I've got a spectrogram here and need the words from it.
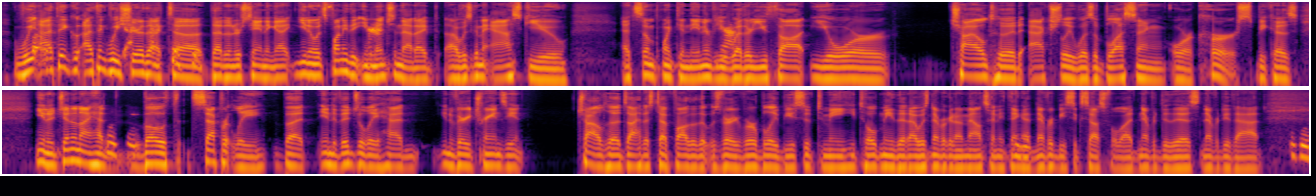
we, I think, I think we yeah. share that, uh, that understanding. I, you know, it's funny that you mentioned that. I, I was going to ask you at some point in the interview yeah. whether you thought your childhood actually was a blessing or a curse because you know Jen and I had mm-hmm. both separately but individually had you know very transient childhoods. I had a stepfather that was very verbally abusive to me. He told me that I was never going to amount to anything. Mm-hmm. I'd never be successful. I'd never do this, never do that. Mm-hmm.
